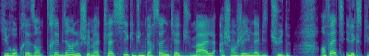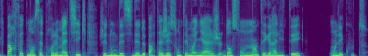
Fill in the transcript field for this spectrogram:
qui représente très bien le schéma classique d'une personne qui a du mal à changer une habitude. En fait, il explique parfaitement cette problématique, j'ai donc décidé de partager son témoignage dans son intégralité. On l'écoute.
